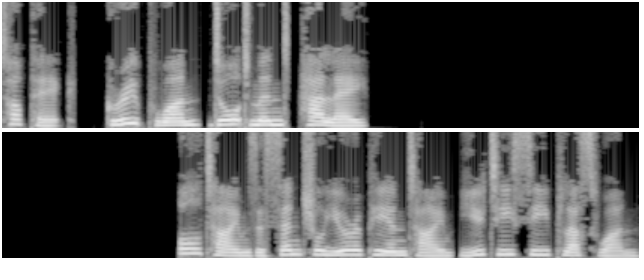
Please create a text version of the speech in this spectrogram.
Topic: Group 1 Dortmund Halle All times are Central European Time UTC plus 1.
